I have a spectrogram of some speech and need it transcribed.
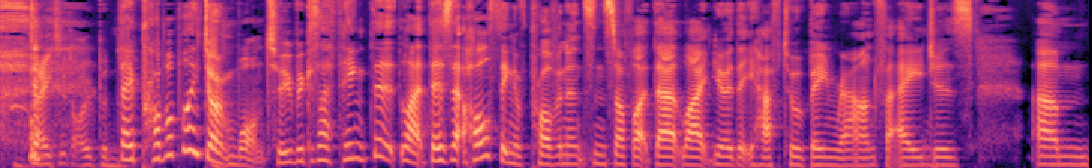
date it opened. They probably don't want to because I think that like there's that whole thing of provenance and stuff like that, like you know that you have to have been around for ages, um,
